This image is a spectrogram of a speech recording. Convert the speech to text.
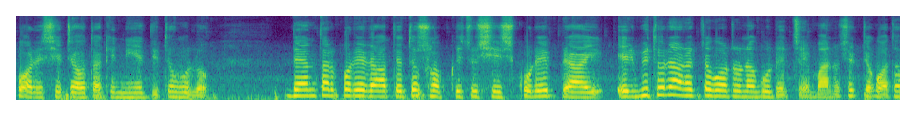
পরে সেটাও তাকে নিয়ে দিতে হলো। দেন তারপরে রাতে তো সব কিছু শেষ করে প্রায় এর ভিতরে আরেকটা ঘটনা ঘটেছে। মানুষ একটা কথা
